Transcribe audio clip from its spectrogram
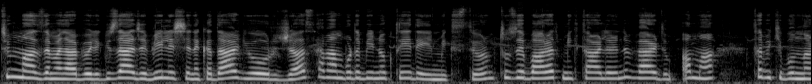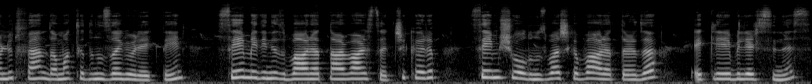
Tüm malzemeler böyle güzelce birleşene kadar yoğuracağız. Hemen burada bir noktaya değinmek istiyorum. Tuz ve baharat miktarlarını verdim ama tabii ki bunları lütfen damak tadınıza göre ekleyin. Sevmediğiniz baharatlar varsa çıkarıp sevmiş olduğunuz başka baharatları da ekleyebilirsiniz.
